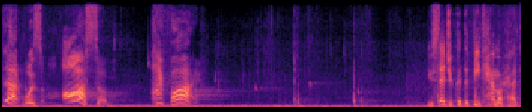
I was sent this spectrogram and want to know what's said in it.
That was awesome! High five! You said you could defeat Hammerhead.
